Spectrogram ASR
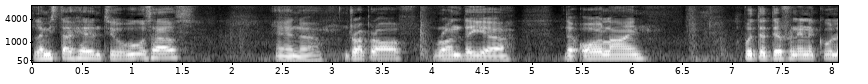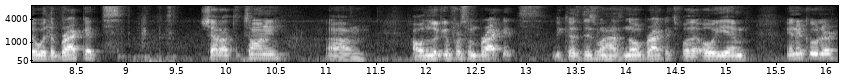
let me start heading to Hugo's house and uh, drop it off, run the uh, the oil line, put the different intercooler with the brackets. Shout out to Tony. Um, I was looking for some brackets because this one has no brackets for the OEM intercooler.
